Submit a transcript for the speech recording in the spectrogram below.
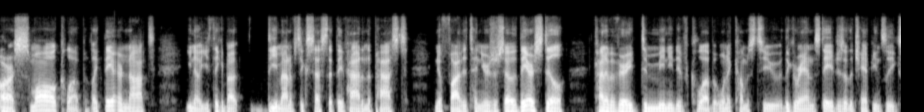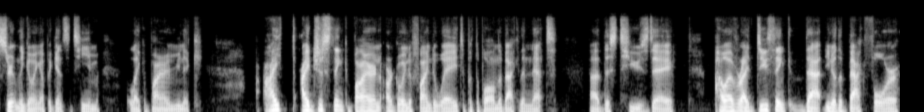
are a small club. Like they are not, you know, you think about the amount of success that they've had in the past, you know, five to ten years or so. They are still kind of a very diminutive club when it comes to the grand stages of the Champions League. Certainly going up against a team like Bayern Munich. I I just think Bayern are going to find a way to put the ball in the back of the net uh, this Tuesday. However, I do think that you know the back four,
